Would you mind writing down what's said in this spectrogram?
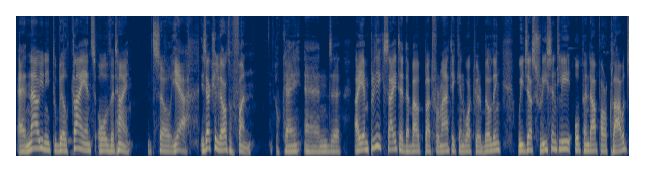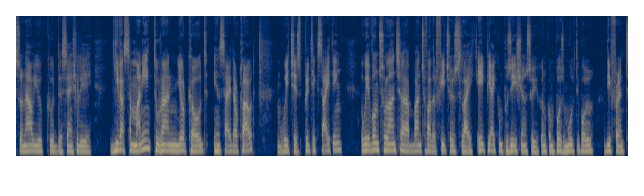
And now you need to build clients all the time. So, yeah, it's actually a lot of fun. Okay. And uh, I am pretty excited about Platformatic and what we're building. We just recently opened up our cloud. So now you could essentially give us some money to run your code inside our cloud, which is pretty exciting. We've also launched a bunch of other features like API composition. So you can compose multiple different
